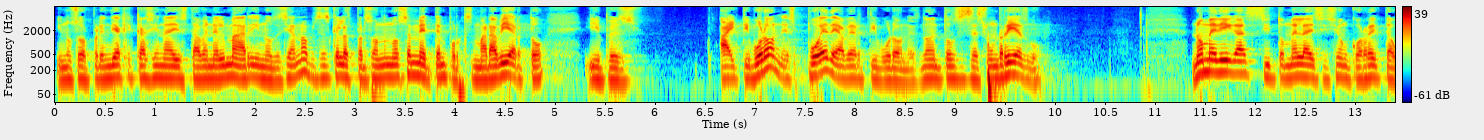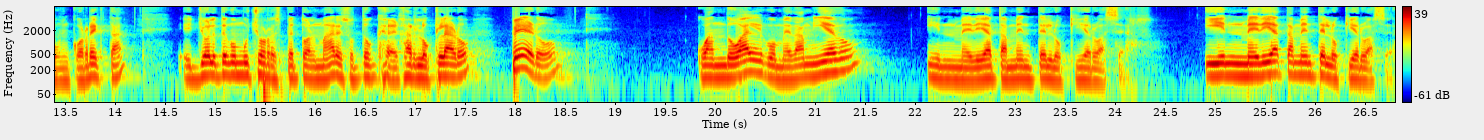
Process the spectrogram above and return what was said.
y nos sorprendía que casi nadie estaba en el mar y nos decían, no, pues es que las personas no se meten porque es mar abierto y pues hay tiburones, puede haber tiburones, ¿no? Entonces es un riesgo. No me digas si tomé la decisión correcta o incorrecta. Eh, yo le tengo mucho respeto al mar, eso tengo que dejarlo claro, pero cuando algo me da miedo, inmediatamente lo quiero hacer. Inmediatamente lo quiero hacer.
